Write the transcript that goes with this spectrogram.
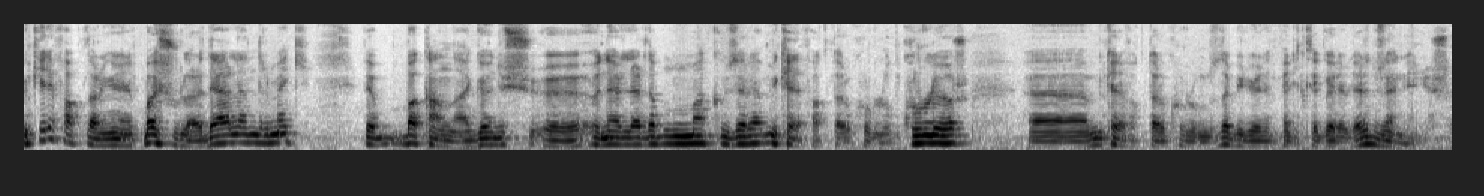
mükellef haklarına yönelik başvuruları değerlendirmek ve bakanlığa görüş e, önerilerde bulunmak üzere mükellef hakları kurulu kuruluyor. E, mükellef hakları kurulumuzda bir yönetmelikle görevleri düzenleniyor.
